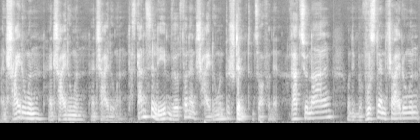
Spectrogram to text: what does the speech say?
Entscheidungen, Entscheidungen, Entscheidungen. Das ganze Leben wird von Entscheidungen bestimmt. Und zwar von den rationalen und den bewussten Entscheidungen,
